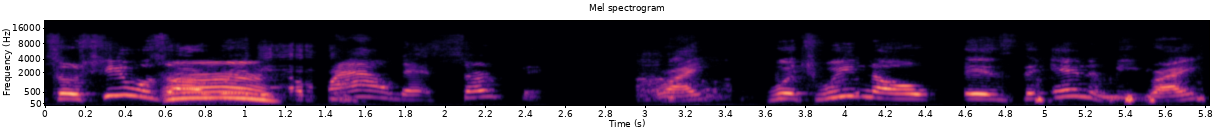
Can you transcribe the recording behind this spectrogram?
So she was already Mm. around that serpent, right? Which we know is the enemy, right?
